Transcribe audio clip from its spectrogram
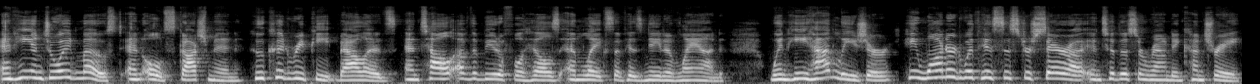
and he enjoyed most an old Scotchman who could repeat ballads, and tell of the beautiful hills and lakes of his native land. When he had leisure, he wandered with his sister Sarah into the surrounding country,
